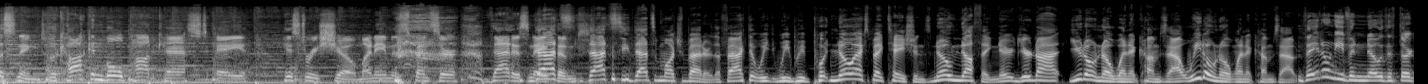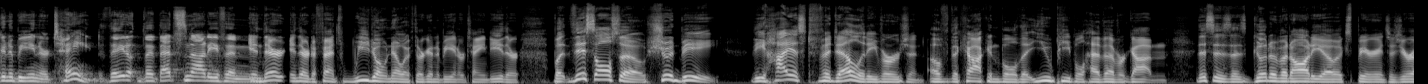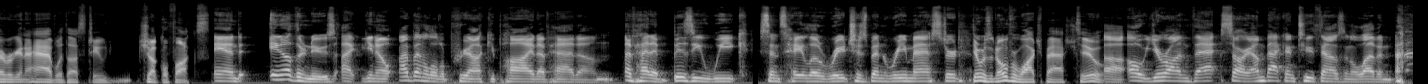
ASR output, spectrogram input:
listening to the Cock and Bull Podcast, a history show. My name is Spencer. that is Nathan. That's that's see that's much better. The fact that we we, we put no expectations, no nothing. You're, not you don't know when it comes out. We don't know when it comes out. they don't even know that they're going to be entertained. They don't. That, that's not even. In their in their defense, we don't know if they're going to be entertained either. But this also should be the highest fidelity version of the cock and bull that you people have ever gotten. This is as good of an audio experience as you're ever going to have with us two chuckle fucks. And in other news, I you know I've been a little preoccupied. I've had um I've had a busy week since Halo Reach has been remastered. There was an Overwatch patch too. Uh, oh, you're on that. Sorry, I'm back in 2011.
